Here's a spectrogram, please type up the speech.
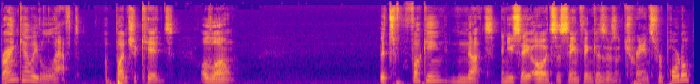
Brian Kelly left a bunch of kids alone. It's fucking nuts. And you say, oh, it's the same thing because there's a transfer portal?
